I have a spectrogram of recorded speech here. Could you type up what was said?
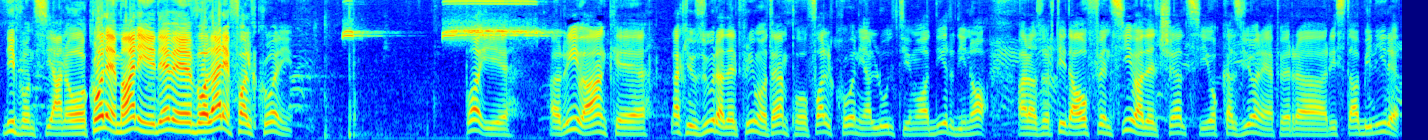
Di Ponziano con le mani deve volare Falconi. Poi arriva anche la chiusura del primo tempo, Falconi all'ultimo a dir di no alla sortita offensiva del Chelsea, occasione per eh, ristabilire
